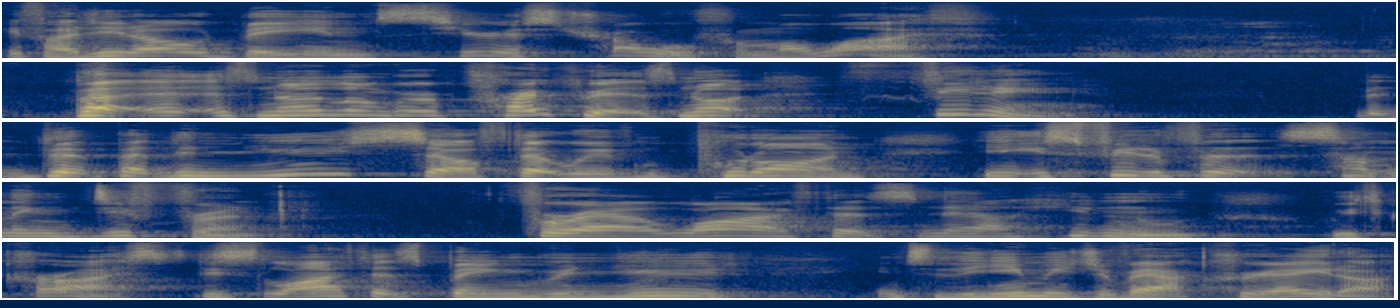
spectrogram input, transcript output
If I did, I would be in serious trouble from my wife. But it's no longer appropriate. It's not fitting. But the, but the new self that we've put on is fitted for something different, for our life that's now hidden with Christ, this life that's being renewed into the image of our Creator.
